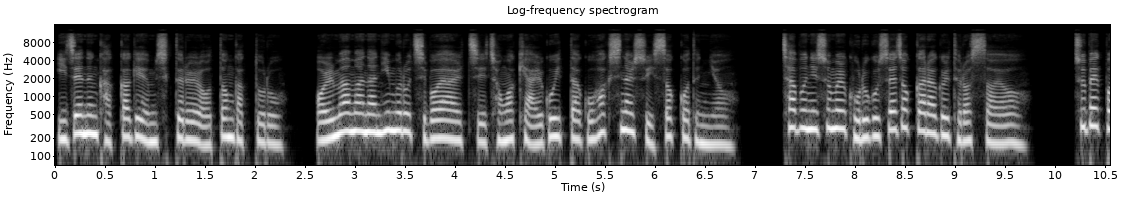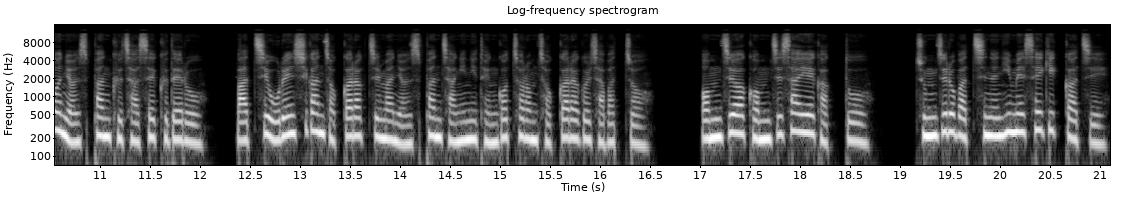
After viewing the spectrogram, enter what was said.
이제는 각각의 음식들을 어떤 각도로 얼마만한 힘으로 집어야 할지 정확히 알고 있다고 확신할 수 있었거든요. 차분히 숨을 고르고 쇠젓가락을 들었어요. 수백 번 연습한 그 자세 그대로 마치 오랜 시간 젓가락질만 연습한 장인이 된 것처럼 젓가락을 잡았죠. 엄지와 검지 사이의 각도, 중지로 받치는 힘의 세기까지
